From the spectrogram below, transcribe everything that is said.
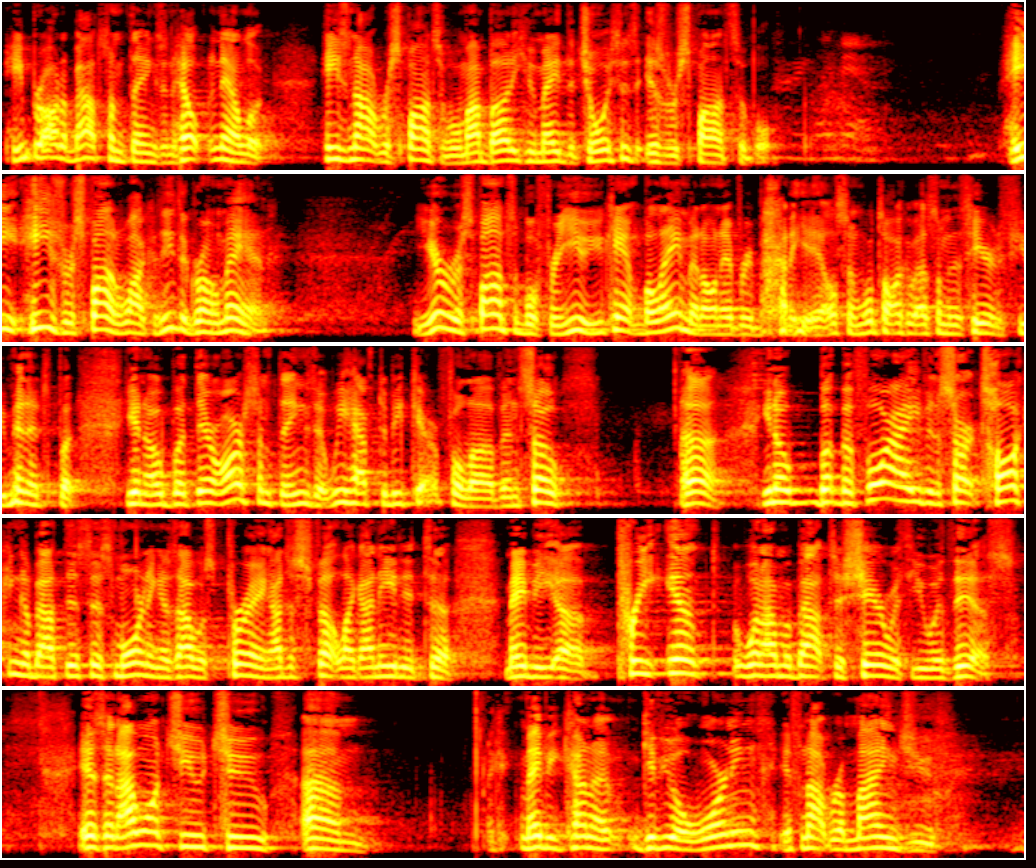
he brought about some things and helped. Now look, he's not responsible. My buddy who made the choices is responsible. He he's responsible. Why? Because he's a grown man. You're responsible for you. You can't blame it on everybody else. And we'll talk about some of this here in a few minutes. But you know, but there are some things that we have to be careful of. And so uh, you know, but before I even start talking about this this morning as I was praying, I just felt like I needed to maybe uh, preempt what I'm about to share with you with this. Is that I want you to um, maybe kind of give you a warning, if not remind you.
